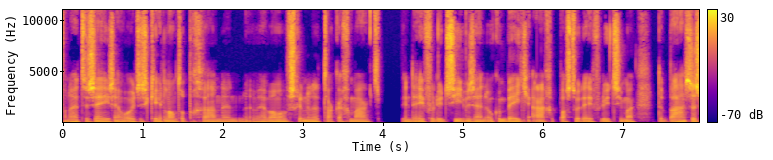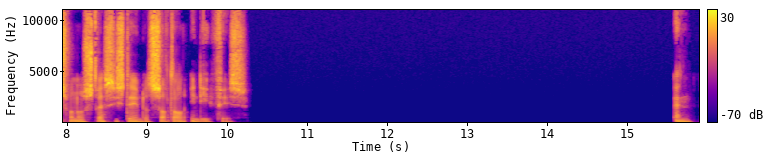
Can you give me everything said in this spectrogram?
Vanuit de zee zijn we ooit eens een keer land opgegaan en we hebben allemaal verschillende takken gemaakt in de evolutie. We zijn ook een beetje aangepast door de evolutie, maar de basis van ons stresssysteem, dat zat al in die vis. En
